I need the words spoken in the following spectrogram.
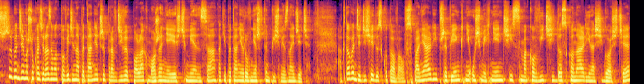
też będziemy szukać razem odpowiedzi na pytanie, czy prawdziwy Polak może nie jeść mięsa. Takie pytanie również w tym piśmie znajdziecie. A kto będzie dzisiaj dyskutował? Wspaniali, przepiękni, uśmiechnięci, smakowici, doskonali nasi goście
